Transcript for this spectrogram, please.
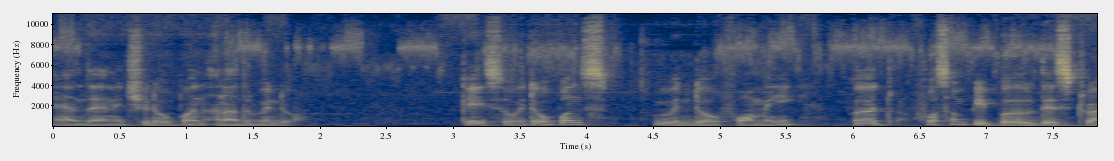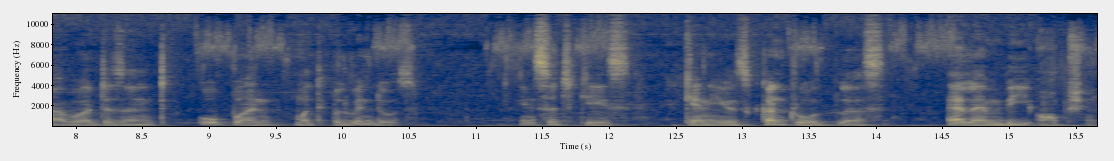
and then it should open another window. Okay so it opens window for me but for some people this driver doesn't open multiple windows. In such case you can use control plus LMB option.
